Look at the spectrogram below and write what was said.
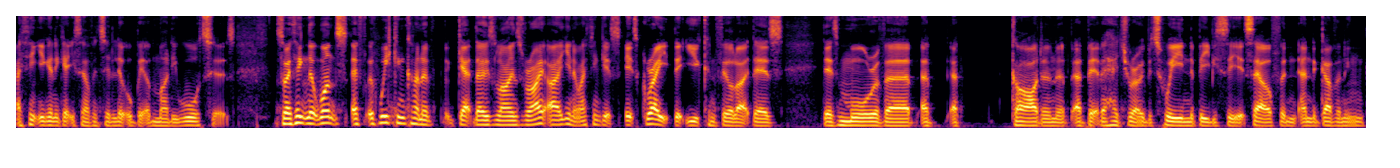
I think you're going to get yourself into a little bit of muddy waters. So I think that once if, if we can kind of get those lines right, I you know I think it's it's great that you can feel like there's there's more of a, a, a garden, a, a bit of a hedgerow between the BBC itself and, and the governing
